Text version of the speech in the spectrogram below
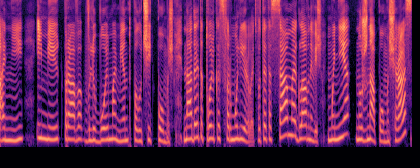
они имеют право в любой момент получить помощь. Надо это только сформулировать. Вот это самая главная вещь. Мне нужна помощь раз,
